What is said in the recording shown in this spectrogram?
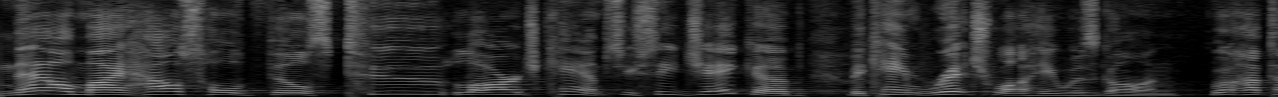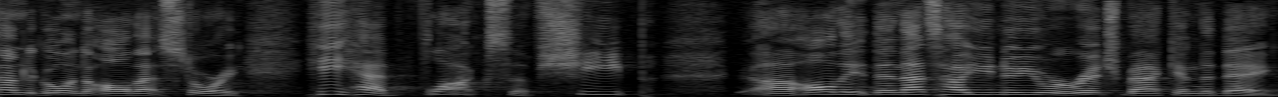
Now my household fills two large camps. You see, Jacob became rich while he was gone. We don't have time to go into all that story. He had flocks of sheep. Uh, all the, then that's how you knew you were rich back in the day.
